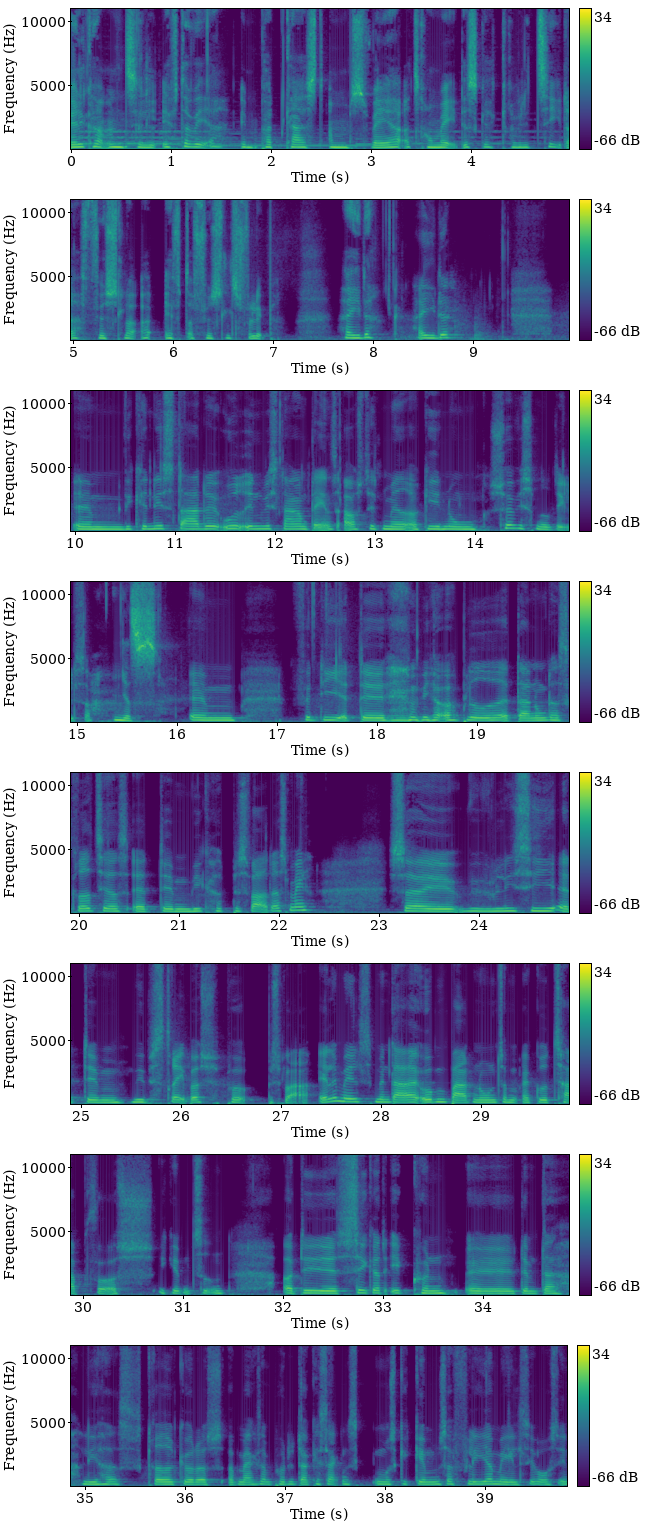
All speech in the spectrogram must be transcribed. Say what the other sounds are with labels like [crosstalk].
Velkommen til Eftervær, en podcast om svære og traumatiske graviditeter, fødsler og efterfødselsforløb. Hej Ida. Hej Ida. Øhm, vi kan lige starte ud, inden vi snakker om dagens afsnit, med at give nogle servicemeddelelser. Yes. Øhm, fordi at øh, [laughs] vi har oplevet, at der er nogen, der har skrevet til os, at øh, vi ikke har besvaret deres mail. Så øh, vi vil lige sige, at øh, vi bestræber os på at besvare alle mails, men der er åbenbart nogen, som er gået tabt for os igennem tiden. Og det er sikkert ikke kun øh, dem, der lige har skrevet og gjort os opmærksom på det. Der kan sagtens måske gemme sig flere mails i vores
